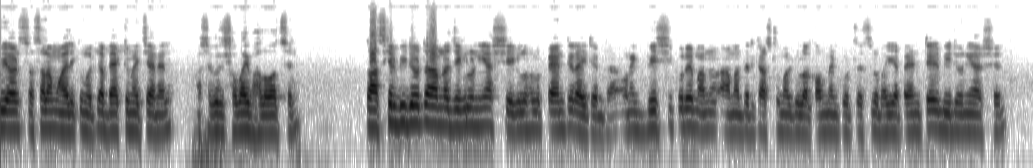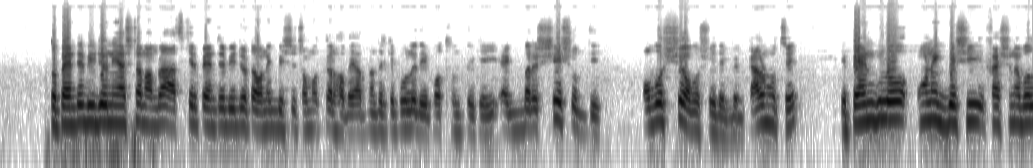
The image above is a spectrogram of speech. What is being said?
ভিউয়ার্স, আসসালামু আলাইকুম। Welcome back to my channel. আশা করি সবাই ভালো আছেন। তো আজকের ভিডিওটা আমরা যেগুলো নিয়ে আসছি, এগুলো হলো প্যান্টের আইটেমটা অনেক বেশি করে মানুষ আমাদের কাস্টমারগুলো কমেন্ট করতেছিল, ভাইয়া, প্যান্টের ভিডিও নিয়ে আসেন। তো প্যান্টের ভিডিও নিয়ে আসলাম আমরা। আজকের প্যান্টের ভিডিওটা অনেক বেশি চমৎকার হবে। আপনাদেরকে বলে দিই প্রথম থেকেই, একবারে শেষ অবধি, অবশ্যই অবশ্যই দেখবেন। কারণ হচ্ছে, এই প্যান্টগুলো অনেক বেশি ফ্যাশনেবল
